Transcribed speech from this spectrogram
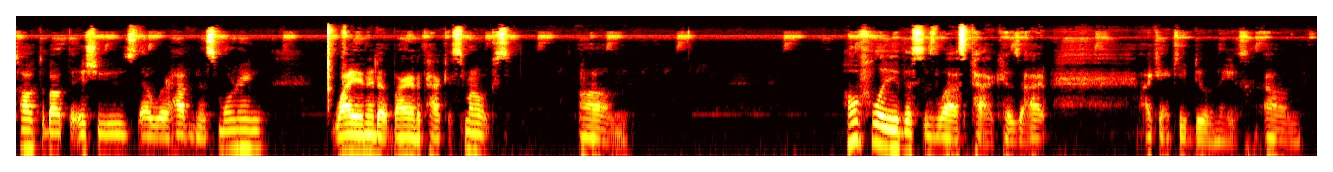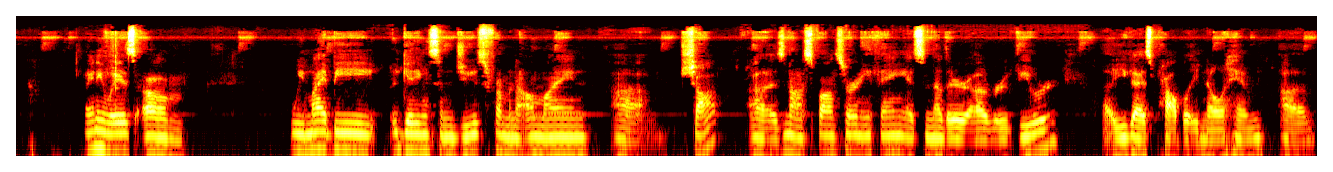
talked about the issues that we're having this morning, why I ended up buying a pack of smokes. Um, hopefully this is the last pack because I I can't keep doing these. Um, anyways, um, we might be getting some juice from an online um, shop. Uh, it's not a sponsor or anything. It's another uh, reviewer uh, you guys probably know him. Um,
